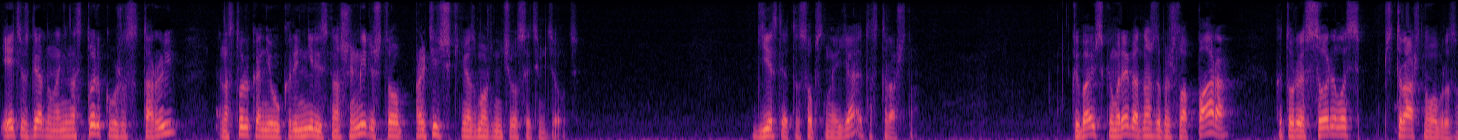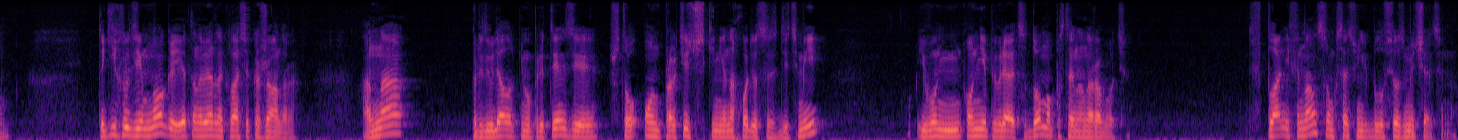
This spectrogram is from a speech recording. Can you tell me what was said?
И эти взгляды, они настолько уже стары, настолько они укоренились в нашем мире, что практически невозможно ничего с этим делать. Если это собственное я, это страшно. К Любавическому Рэбе однажды пришла пара, которая ссорилась страшным образом. Таких людей много, и это, наверное, классика жанра. Она предъявляла к нему претензии, что он практически не находится с детьми, его, он не появляется дома, постоянно на работе. В плане финансовом, кстати, у них было все замечательно.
